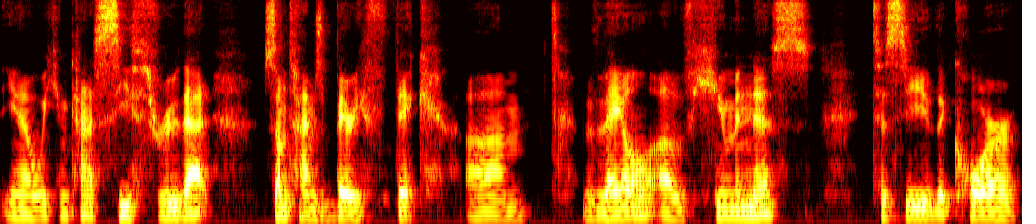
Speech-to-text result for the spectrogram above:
you know we can kind of see through that sometimes very thick um, veil of humanness to see the core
